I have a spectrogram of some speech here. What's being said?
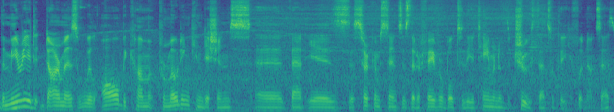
The myriad dharmas will all become promoting conditions, uh, that is, the circumstances that are favorable to the attainment of the truth. That's what the footnote says.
